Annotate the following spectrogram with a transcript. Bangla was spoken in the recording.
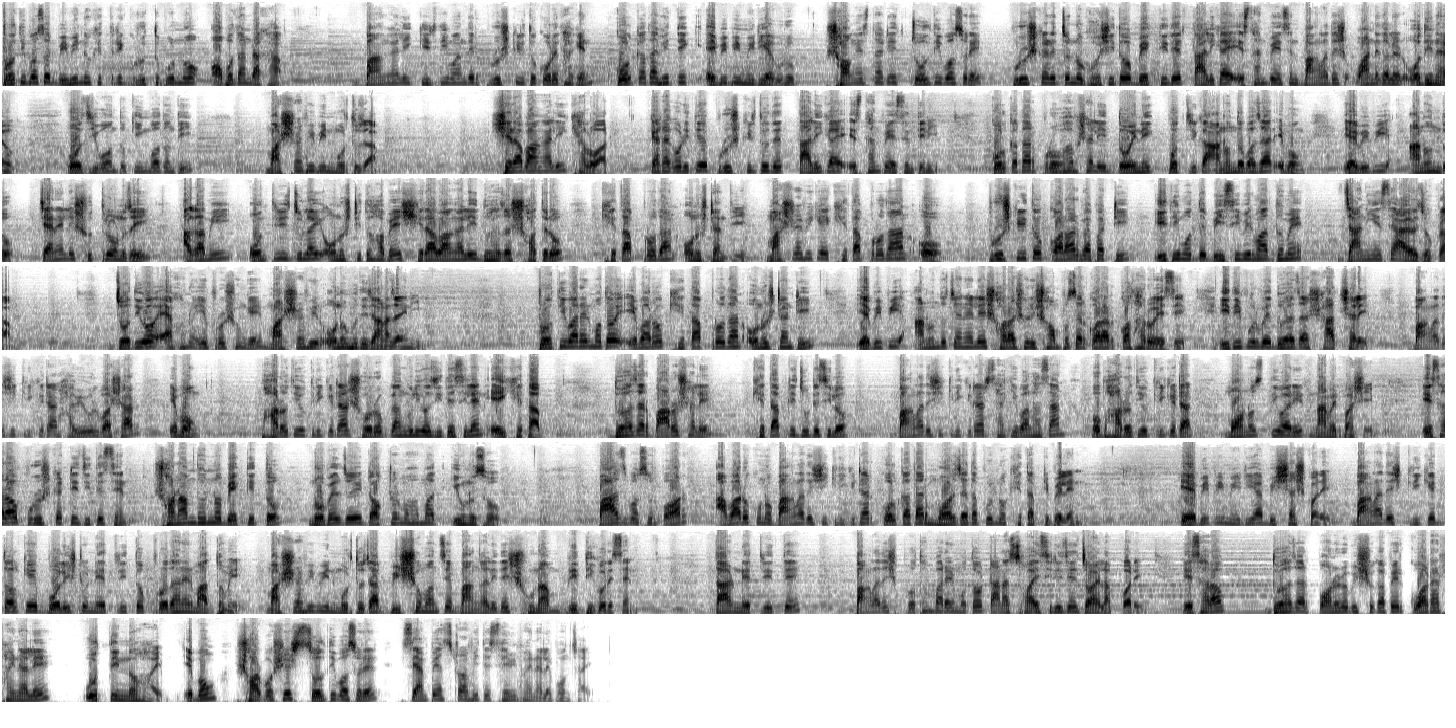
প্রতি বছর বিভিন্ন ক্ষেত্রে গুরুত্বপূর্ণ অবদান রাখা বাঙালি কীর্তিমানদের পুরস্কৃত করে থাকেন কলকাতা ভিত্তিক এবিপি মিডিয়া গ্রুপ। সংস্থাটি চলতি বছরে পুরস্কারের জন্য ঘোষিত ব্যক্তিদের তালিকায় স্থান পেয়েছেন বাংলাদেশ ওয়ানডে দলের অধিনায়ক ও জীবন্ত কিংবদন্তি মাশরাফি বিন মুর্তুজা। সেরা বাঙালি খেলোয়াড়। ক্যাটাগরিতে পুরস্কৃতদের তালিকায় স্থান পেয়েছেন তিনি। কলকাতার প্রভাবশালী দৈনিক পত্রিকা আনন্দবাজার এবং এবিপি আনন্দ চ্যানেলের সূত্র অনুযায়ী, আগামী উনত্রিশ জুলাই অনুষ্ঠিত হবে সেরা বাঙালি দু হাজার সতেরো খেতাব প্রদান অনুষ্ঠানটি। মাশরাফিকে খেতাব প্রদান ও পুরস্কৃত করার ব্যাপারটি ইতিমধ্যে বিসিবির মাধ্যমে জানিয়েছে আয়োজকরা। যদিও এখনও এ প্রসঙ্গে মাশরাফির অনুভূতি জানা যায়নি। প্রতিবারের মতো এবারও খেতাব প্রদান অনুষ্ঠানটি এবিপি আনন্দ চ্যানেলে সরাসরি সম্প্রচার করার কথা রয়েছে। ইতিপূর্বে দু হাজার সাত সালে বাংলাদেশি ক্রিকেটার হাবিবুল বাশার এবং ভারতীয় ক্রিকেটার সৌরভ গাঙ্গুলিও জিতেছিলেন এই খেতাব। দু হাজার বারো সালে খেতাবটি জুটেছিল বাংলাদেশি ক্রিকেটার সাকিব আল হাসান ও ভারতীয় ক্রিকেটার মনোজ তিওয়ারির নামের পাশে। এছাড়াও পুরস্কারটি জিতেছেন স্বনামধন্য ব্যক্তিত্ব নোবেলজয়ী ডক্টর মোহাম্মদ ইউনুসও। পাঁচ বছর পর আবারও কোনো বাংলাদেশি ক্রিকেটার কলকাতার মর্যাদাপূর্ণ খেতাবটি পেলেন। এবিপি মিডিয়া বিশ্বাস করে, বাংলাদেশ ক্রিকেট দলকে বলিষ্ঠ নেতৃত্ব প্রদানের মাধ্যমে মাশরাফি বিন মুর্তুজা বিশ্বমঞ্চে বাঙালিদের সুনাম বৃদ্ধি করেছেন। তার নেতৃত্বে বাংলাদেশ প্রথমবারের মতো টানা ছয় সিরিজে জয়লাভ করে। এছাড়াও দু বিশ্বকাপের কোয়ার্টার ফাইনালে উত্তীর্ণ হয় এবং সর্বশেষ চলতি বছরের চ্যাম্পিয়ন্স ট্রফিতে সেমিফাইনালে পৌঁছায়।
